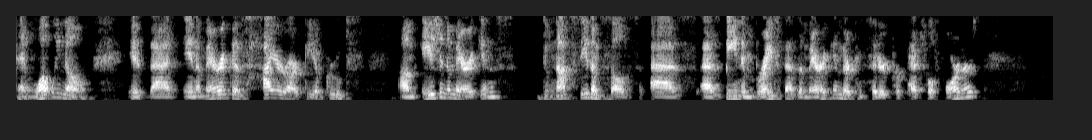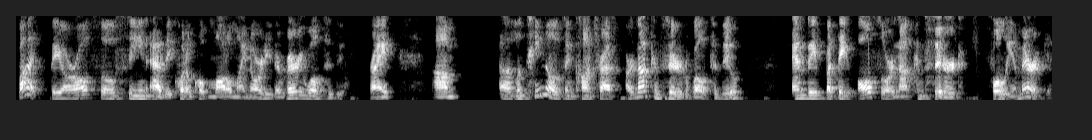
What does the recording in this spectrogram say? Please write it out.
And what we know is that in America's hierarchy of groups, um, Asian Americans do not see themselves as, as being embraced as American. They're considered perpetual foreigners, but they are also seen as a quote unquote model minority. They're very well to do, right? Um, uh, Latinos, in contrast, are not considered well to do, and they but they also are not considered fully American.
